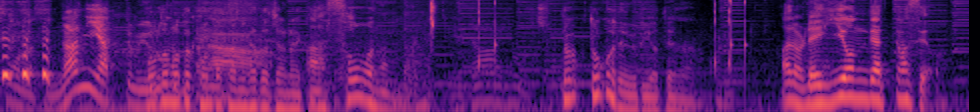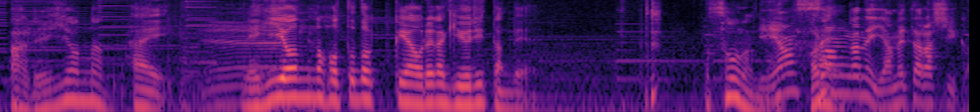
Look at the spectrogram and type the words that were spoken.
そうなんですよ。何やっても喜ぶ。もともとこんな髪型じゃないから。あそうなんだ。どどこで売る予定なの？あでもレギオンでやってますよ。あレギオンなんだはい。えー。レギオンのホットドッグや俺が牛耳ったんで。そうなんだ。エアンスさんがね辞めたらしいか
